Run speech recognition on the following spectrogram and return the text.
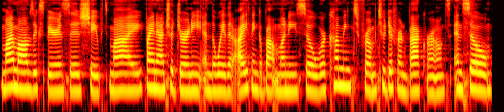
my mom's experiences shaped my financial journey and the way that I think about money. So we're coming from two different backgrounds. And so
